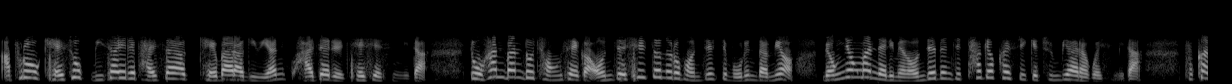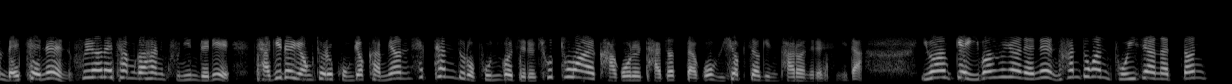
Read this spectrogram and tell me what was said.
앞으로 계속 미사일을 발사 개발하기 위한 과제를 제시했습니다. 또 한반도 정세가 언제 실전으로 번질지 모른다며 명령만 내리면 언제든지 타격할 수 있게 준비하라고 했습니다. 북한 매체는 훈련에 참가한 군인들이 자기들 영토를 공격하면 핵탄두로 본거지를 초토화할 각오를 다졌다고 위협적인 발언을 했습니다. 이와 함께 이번 훈련에는 한동안 보이지 않았던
